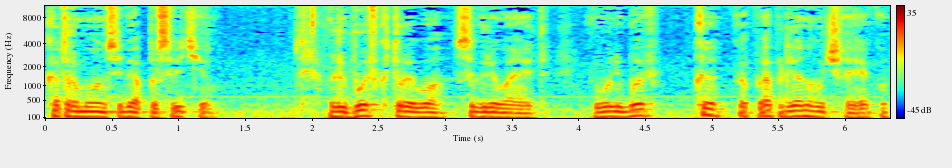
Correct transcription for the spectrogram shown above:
которому он себя посвятил. Любовь, которая его согревает. Его любовь к, к определенному человеку.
